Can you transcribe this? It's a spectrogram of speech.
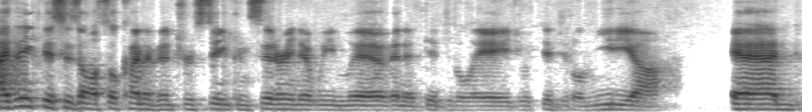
I think this is also kind of interesting considering that we live in a digital age with digital media. And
